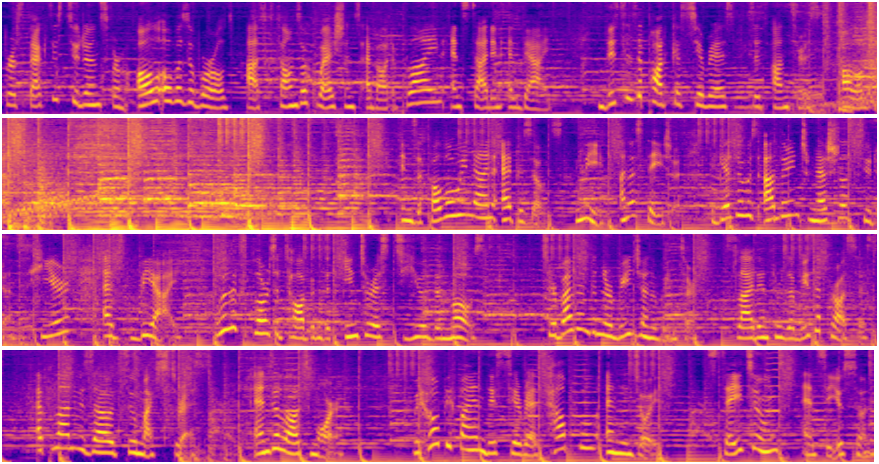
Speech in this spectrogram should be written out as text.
Prospective students from all over the world ask tons of questions about applying and studying at BI. This is a podcast series that answers all of them. In the following nine episodes, me, Anastasia, together with other international students here at BI, will explore the topic that interests you the most surviving the Norwegian winter, sliding through the visa process, a plan without too much stress, and a lot more. We hope you find this series helpful and enjoy. Stay tuned and see you soon.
